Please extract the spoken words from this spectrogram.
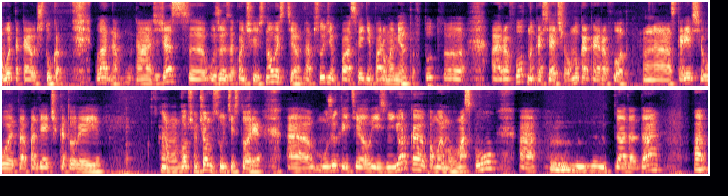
вот такая вот штука. Ладно, а сейчас э, уже закончились новости, обсудим последние пару моментов. Тут э, Аэрофлот накосячил. Ну как Аэрофлот? А, скорее всего, это подрядчик, который э, в общем, в чем суть истории? Мужик летел из Нью-Йорка, по-моему, в Москву. Да-да-да. А,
